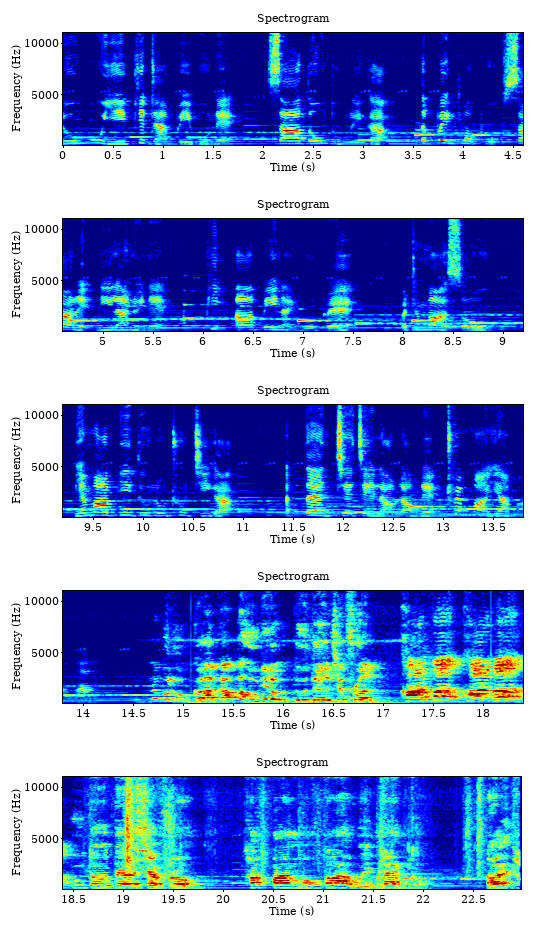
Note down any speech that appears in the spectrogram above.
လူမှုရေးပြစ်ဒဏ်ပေးဖို့နဲ့စားသုံးသူတွေက တပိတ်မှုတ်ဖို့စတဲ့နီလန်းတွေနဲ့ဖိအားပေးနိုင်ဖို့အတွက်ပထမဆုံးမြန်မာပြည်သူလူထုကြီးကအတန်ကျဲကျဲလောင်လောင်နဲ့ထွက်မှရမှာပါ Nabulu ga ka pahu ni lo Dudel Chevron. ခေါ်ဖို့ခေါ်ဖို့တူတော်တယ်ရှက်ဖရုံထောက်ပန်းမုံကလာဝေမလန်ကိုတိုက်ထ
